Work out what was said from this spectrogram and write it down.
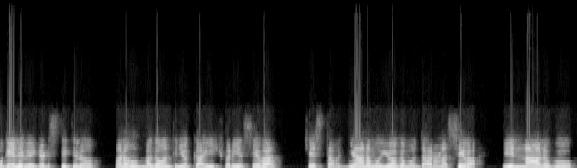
ఒక ఎలివేటెడ్ స్థితిలో మనం భగవంతుని యొక్క ఐశ్వర్య సేవ చేస్తాము. జ్ఞానము యోగము ధారణ సేవ. ఈ నాలుగు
